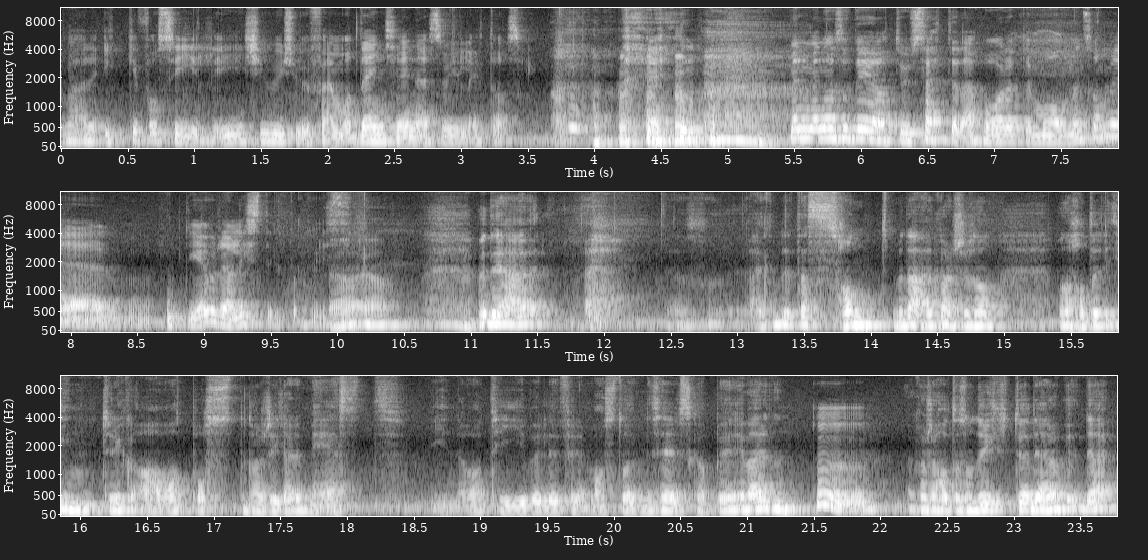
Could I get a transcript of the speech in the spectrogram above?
være ikke-fossil i 2025, og den kjenner jeg svir litt, altså. men, men altså det at du setter deg hårete mål, men som er De er jo realistiske på et vis. Ja, ja. Men det er Jeg vet ikke om dette er sant, men det er kanskje sånn Man har hatt et inntrykk av at Posten kanskje ikke er det mest innovative eller fremadstormende selskapet i verden. Mm. Kanskje hatt et sånt rykte. Det, er, det, er,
